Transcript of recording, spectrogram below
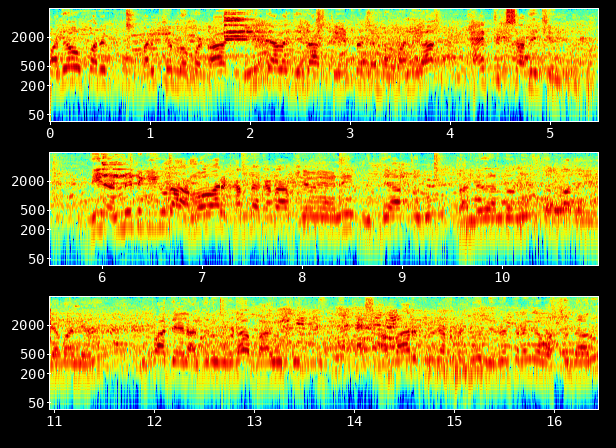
పదవ పరి పరీక్షల లోపల జగిత్యాల జిల్లా స్టేట్లో నెంబర్ వన్గా హ్యాట్రిక్ సాధించింది. దీని అన్నిటికీ కూడా అమ్మవారి కర్ణ కటాక్షమే అని విద్యార్థులు తల్లిదండ్రులు తర్వాత యజమాన్యం ఉపాధ్యాయులు అందరూ కూడా భావించుకుంటూ అమ్మవారి ప్రకటన నిరంతరంగా వస్తున్నారు.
